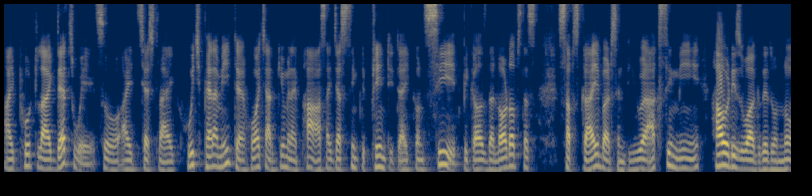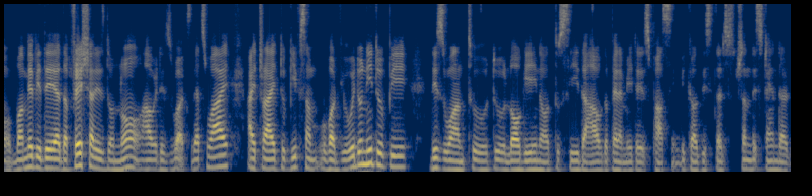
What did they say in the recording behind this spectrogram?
I put like that way. So I just like which parameter, which argument I pass, I just simply print it. I can see it because the lot of the subscribers and viewer asking me how it is work. They don't know, but maybe they are the freshers don't know how it is works. That's why I try to give some overview. We don't need to be this one to to log in or to see the how the parameter is passing because this is the standard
